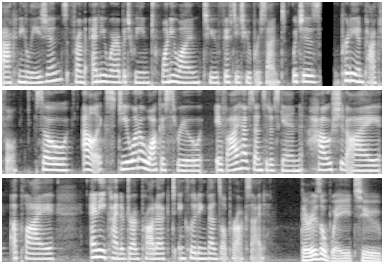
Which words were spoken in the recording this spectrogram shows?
acne lesions from anywhere between 21 to 52%, which is pretty impactful. So, Alex, do you want to walk us through if I have sensitive skin, how should I apply any kind of drug product, including benzoyl peroxide. There is a way to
